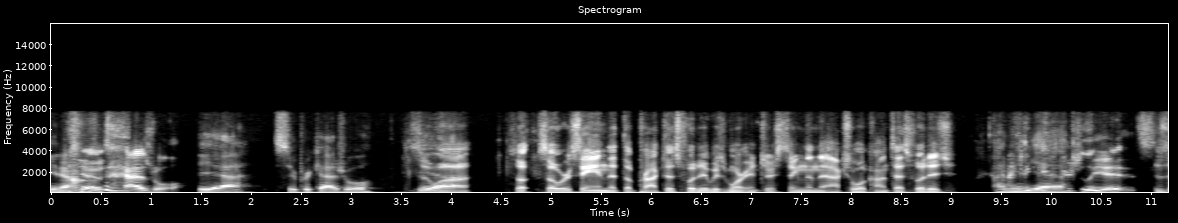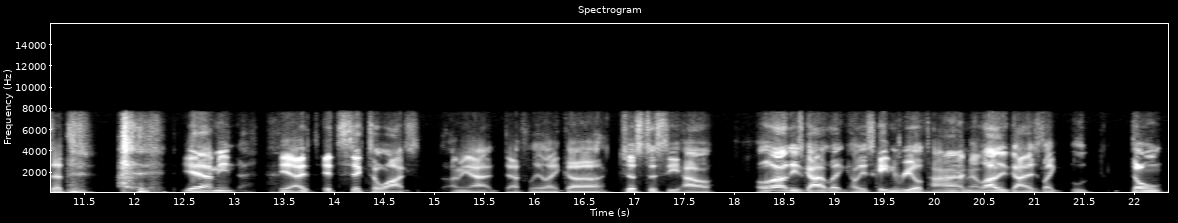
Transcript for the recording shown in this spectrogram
You know? Yeah, it was casual. yeah. Super casual. So, yeah. uh, so, so we're saying that the practice footage was more interesting than the actual contest footage. I I mean, think yeah. it usually is. Is that? Yeah, I mean, yeah, it, it's sick to watch. I mean, I definitely like uh just to see how a lot of these guys like how they skate in real time, and a lot of these guys like don't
